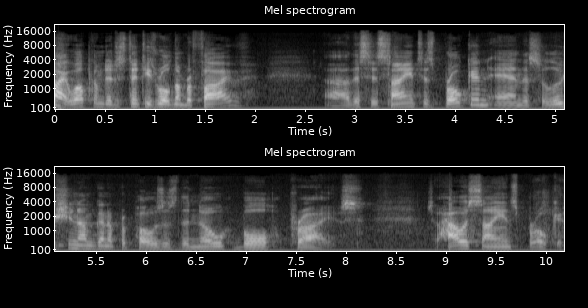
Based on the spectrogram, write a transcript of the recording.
Hi, welcome to Distinti's World number five. Uh, this is Science is Broken, and the solution I'm going to propose is the No Bull Prize. So, how is science broken?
